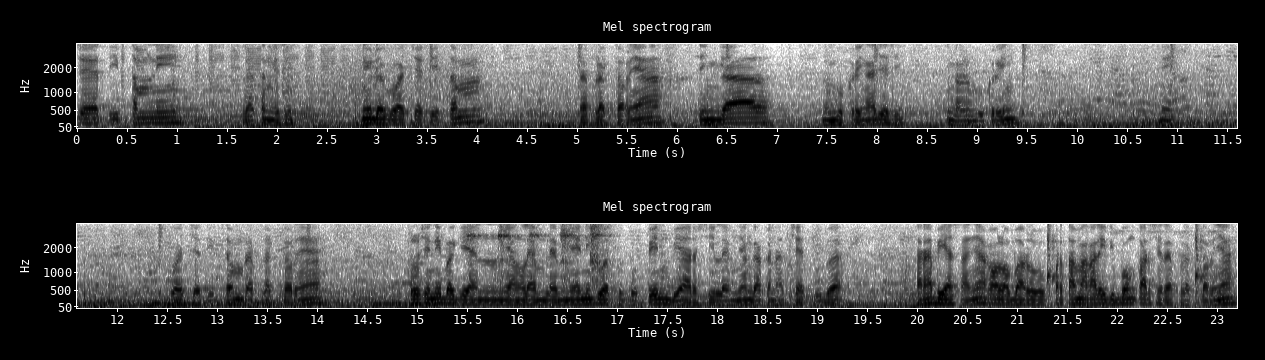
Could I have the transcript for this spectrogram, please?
cat hitam nih. Kelihatan gak sih? Ini udah gua cat hitam. Reflektornya tinggal nunggu kering aja sih. Tinggal nunggu kering. Nih. Gua cat hitam reflektornya. Terus ini bagian yang lem-lemnya ini gua tutupin biar si lemnya nggak kena cat juga. Karena biasanya kalau baru pertama kali dibongkar si reflektornya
